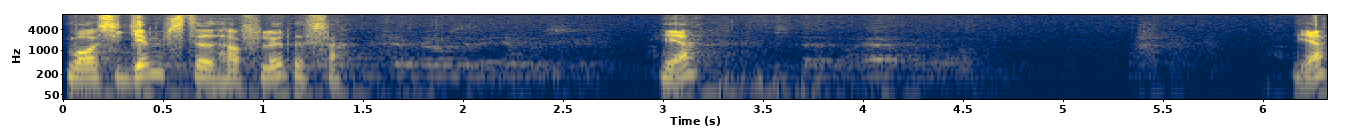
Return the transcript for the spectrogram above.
Vores hjemsted har flyttet sig. Ja. Ja.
